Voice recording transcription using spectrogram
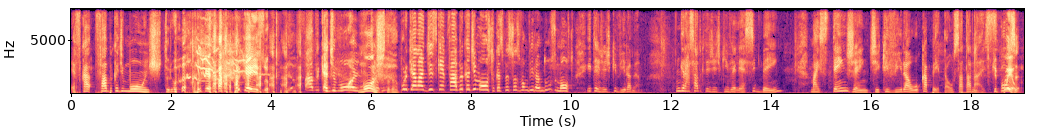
é ficar fábrica de monstro. Por que, por que isso? fábrica de monstro. Monstro. Porque ela diz que é fábrica de monstro, que as pessoas vão virando uns monstros. E tem gente que vira mesmo. Engraçado que tem gente que envelhece bem, mas tem gente que vira o capeta, o satanás. Tipo Pois eu. é.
